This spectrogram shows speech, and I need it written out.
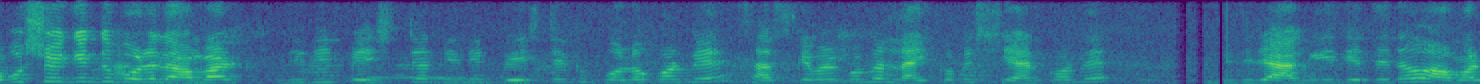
অবশ্যই কিন্তু বলে দাও আমার দিদির পেজটা দিদির পেজটা একটু ফলো করবে সাবস্ক্রাইবার করবে লাইক করবে শেয়ার করবে। দিদিরা আগিয়ে যেতে দাও আমার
